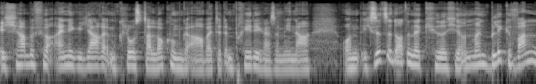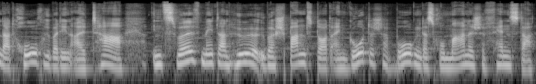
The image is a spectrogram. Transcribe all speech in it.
ich habe für einige Jahre im Kloster Lockum gearbeitet, im Predigerseminar. Und ich sitze dort in der Kirche und mein Blick wandert hoch über den Altar. In zwölf Metern Höhe überspannt dort ein gotischer Bogen das romanische Fenster.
